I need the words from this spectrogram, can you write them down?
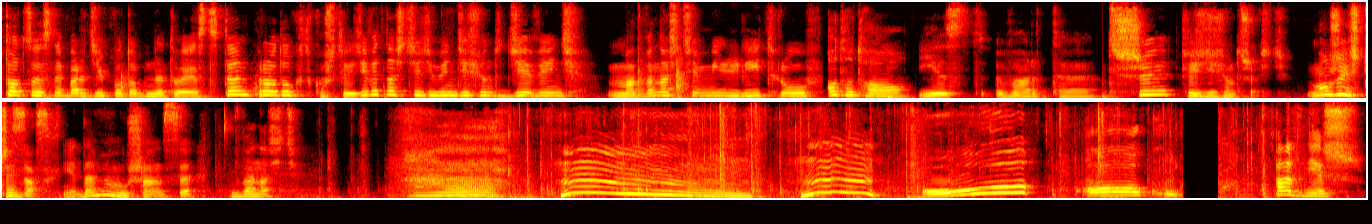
To, co jest najbardziej podobne, to jest ten produkt. Kosztuje 19,99. Ma 12 ml. Oto to jest warte 3,66. Może jeszcze zaschnie. Damy mu szansę. 12. Hmm. Hmm. O! O kur... Padniesz.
